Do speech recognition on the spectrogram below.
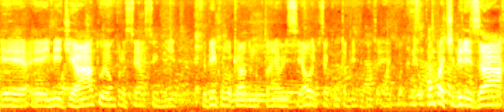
é, é imediato, é um processo que foi bem colocado no painel inicial, ele precisa é, compatibilizar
